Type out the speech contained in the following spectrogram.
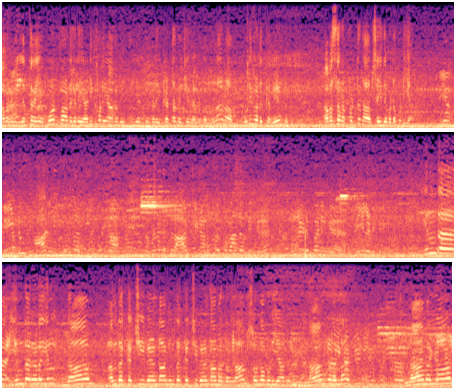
அவர்கள் எத்தகைய கோட்பாடுகளை அடிப்படையாக வைத்து இயக்கங்களை கட்டமைக்க வேண்டும் என்பதெல்லாம் நாம் முடிவெடுக்க வேண்டும். அவசரப்பட்டு நாம் செய்துவிட முடியாது இந்த இந்த நிலையில் நாம் அந்த கட்சி வேண்டாம் இந்த கட்சி வேண்டாம் என்றெல்லாம் சொல்ல முடியாது. நாங்களெல்லாம் நாமெல்லாம்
